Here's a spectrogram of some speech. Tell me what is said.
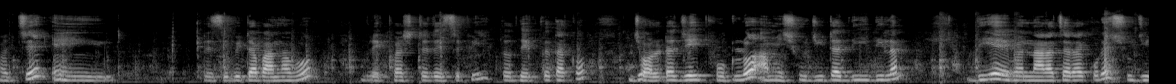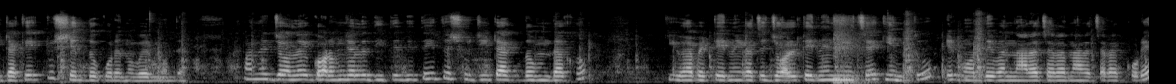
হচ্ছে এই রেসিপিটা বানাবো ব্রেকফাস্টের রেসিপি তো দেখতে থাকো, জলটা যেই ফুটলো, আমি সুজিটা দিয়ে দিলাম। দিয়ে এবার নাড়াচাড়া করে সুজিটাকে একটু সেদ্ধ করে নেব এর মধ্যে। মানে জলে, গরম জলে দিতে দিতেই তো সুজিটা একদম দেখো কীভাবে টেনে গেছে জল টেনে নিয়েছে, কিন্তু এর মধ্যে এবার নাড়াচাড়া নাড়াচাড়া করে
